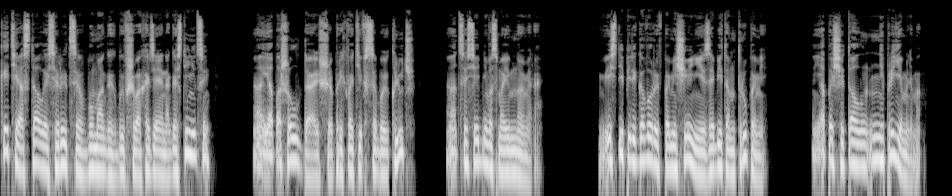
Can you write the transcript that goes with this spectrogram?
Кэти осталась рыться в бумагах бывшего хозяина гостиницы, а я пошел дальше, прихватив с собой ключ от соседнего с моим номера. Вести переговоры в помещении, забитом трупами, я посчитал неприемлемым.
